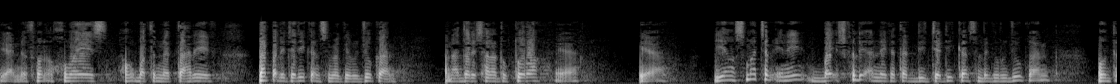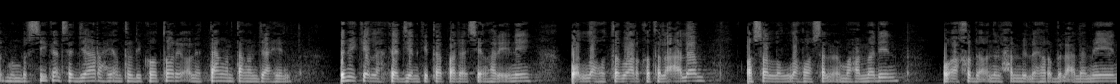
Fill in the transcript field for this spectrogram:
yakni Uthman Al-Khumais Hukubatun Tahrif dapat dijadikan sebagai rujukan. Dan ada risalah doktorah ya ya yang semacam ini baik sekali andai kata dijadikan sebagai rujukan untuk membersihkan sejarah yang telah dikotori oleh tangan-tangan jahil. Demikianlah kajian kita pada siang hari ini. Wallahu tabaraka taala alam wa sallallahu wasallam Muhammadin wa akhiru alhamdulillahi rabbil alamin.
